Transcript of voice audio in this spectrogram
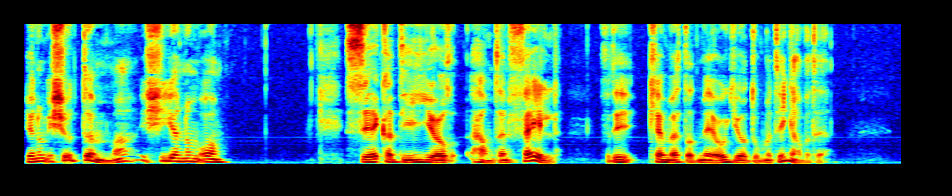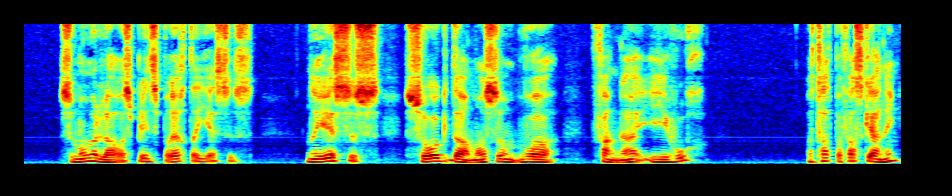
gjennom ikke å dømme, ikke gjennom å se hva de gjør hermetegn feil, fordi hvem vet at vi òg gjør dumme ting av og til, så må vi la oss bli inspirert av Jesus. Når Jesus så damer som var fanga i hor, og tatt på fersk gjerning,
